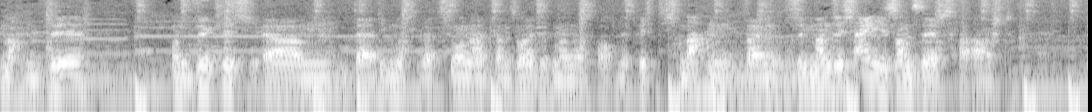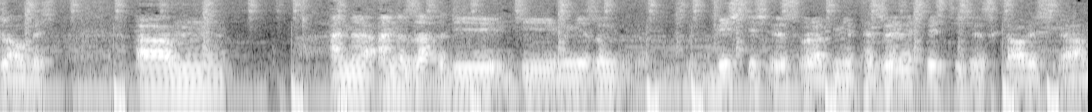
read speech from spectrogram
machen will, und wirklich ähm, da die Motivation hat, dann sollte man das auch nicht richtig machen, weil man sich eigentlich sonst selbst verarscht, glaube ich. Ähm, eine, eine Sache, die, die mir so wichtig ist oder mir persönlich wichtig ist, glaube ich, ähm,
